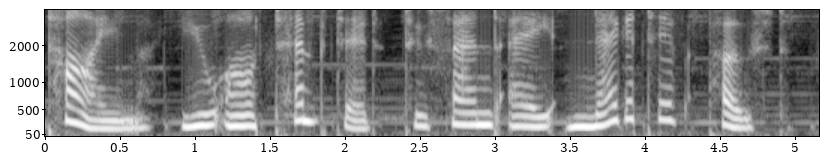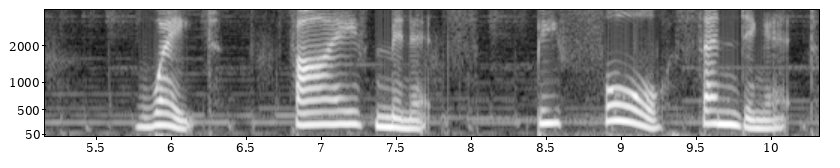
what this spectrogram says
time you are tempted to send a negative post, wait five minutes before sending it.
